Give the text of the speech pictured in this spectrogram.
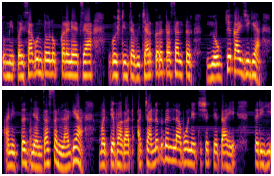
तुम्ही पैसा गुंतवणूक करण्याच्या गोष्टींचा विचार करत असाल तर योग्य काळजी घ्या आणि तज्ज्ञांचा सल्ला घ्या. मध्यभागात अचानक धनलाभ होण्याची शक्यता आहे तरीही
